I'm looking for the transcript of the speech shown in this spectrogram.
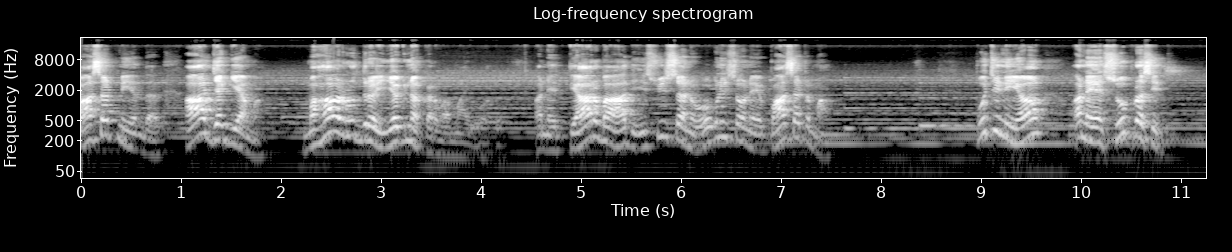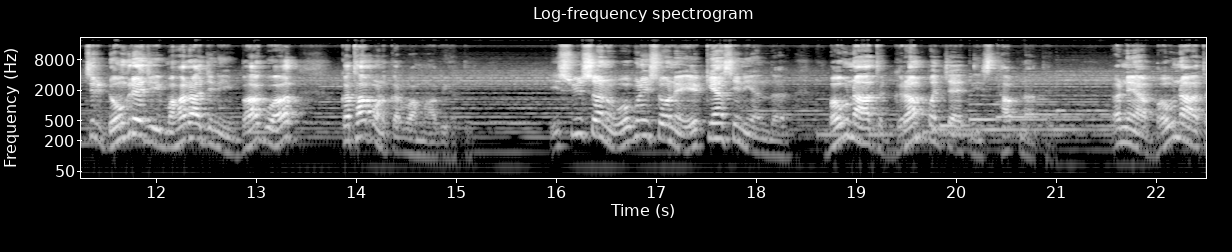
બાસઠની અંદર આ જગ્યામાં મહારુદ્ર યજ્ઞ કરવામાં આવ્યો હતો અને ત્યારબાદ ઈસવીસન ઓગણીસો ને બાસઠમાં પૂજનીય અને સુપ્રસિદ્ધ શ્રી ડોંગરેજી મહારાજની ભાગવત કથા પણ કરવામાં આવી હતી. ઈસવીસન ઓગણીસો ને એક્યાસી ની અંદર ભવનાથ ગ્રામ પંચાયતની સ્થાપના થઈ અને આ ભવનાથ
